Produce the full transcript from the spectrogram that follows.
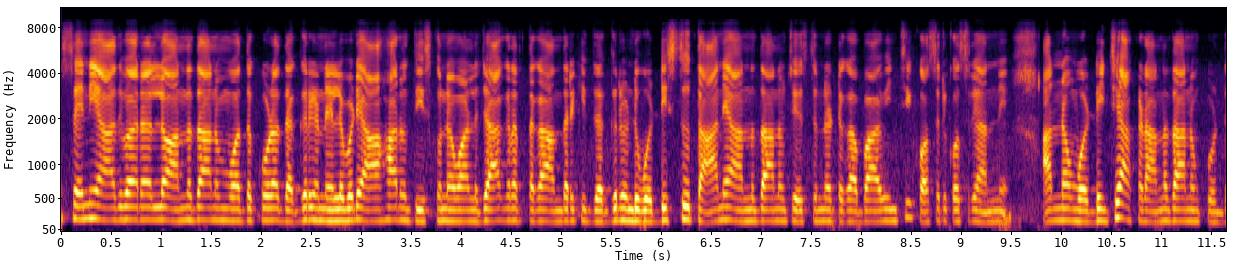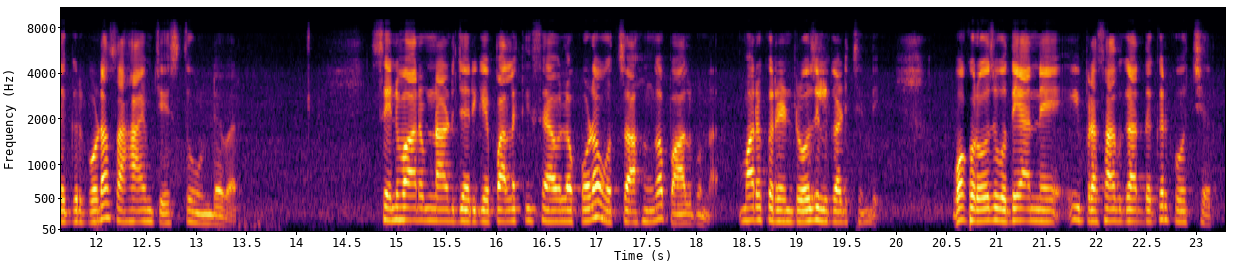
శని ఆదివారాల్లో అన్నదానం వద్ద కూడా దగ్గరగా నిలబడి ఆహారం తీసుకునే వాళ్ళని జాగ్రత్తగా అందరికీ దగ్గరుండి వడ్డిస్తూ తానే అన్నదానం చేస్తున్నట్టుగా భావించి కొసరి కొసరి అన్ని అన్నం వడ్డించి అక్కడ అన్నదానం దగ్గర కూడా సహాయం చేస్తూ ఉండేవారు. శనివారం నాడు జరిగే పల్లకి సేవలో కూడా ఉత్సాహంగా పాల్గొన్నారు. మరొక రెండు రోజులు గడిచింది. ఒకరోజు ఉదయాన్నే ఈ ప్రసాద్ గారి దగ్గరికి వచ్చారు.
